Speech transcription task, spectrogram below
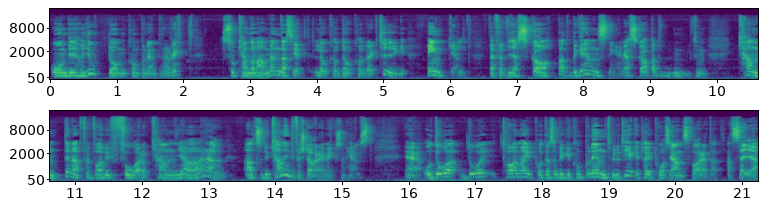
Och om vi har gjort de komponenterna rätt så kan de användas i ett low-code, no-code-verktyg enkelt. Därför att vi har skapat begränsningar. Vi har skapat liksom, kanterna för vad du får och kan göra. Mm. Alltså, du kan inte förstöra hur mycket som helst. Eh, och då, då tar man ju på, den som bygger komponentbiblioteket tar ju på sig ansvaret att, att säga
